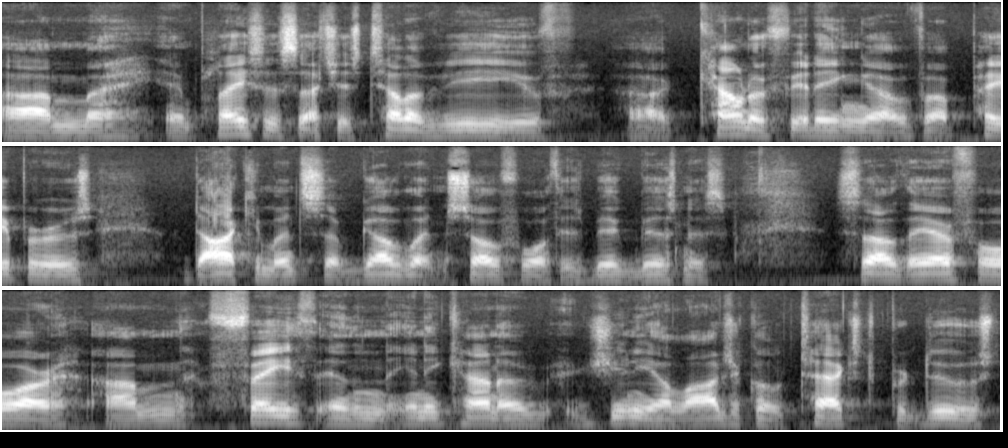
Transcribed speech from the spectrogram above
Um, in places such as Tel Aviv, uh, counterfeiting of uh, papers, documents of government and so forth is big business. So therefore, um, faith in any kind of genealogical text produced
